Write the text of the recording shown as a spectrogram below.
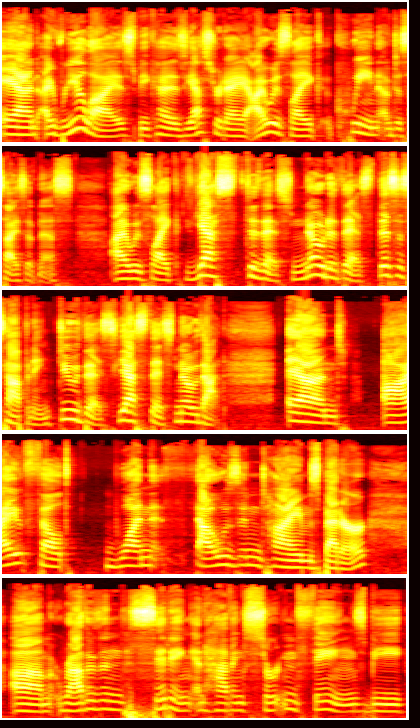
And I realized because yesterday I was like queen of decisiveness. I was like, yes to this, no to this, this is happening, do this, yes, this, no, that. And I felt 1,000 times better um, rather than sitting and having certain things be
